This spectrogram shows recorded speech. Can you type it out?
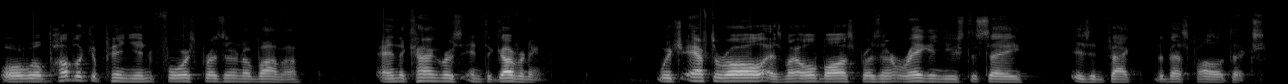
Or will public opinion force President Obama and the Congress into governing? Which, after all, as my old boss, President Reagan, used to say, is in fact the best politics.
